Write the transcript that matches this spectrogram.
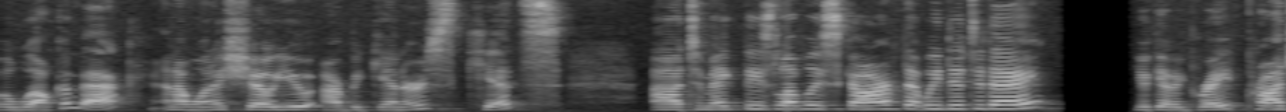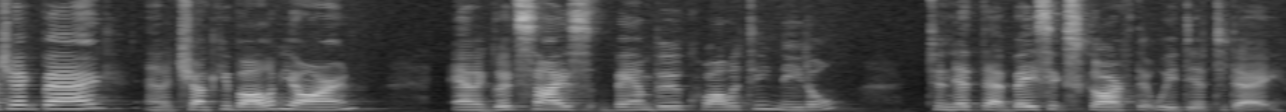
Well, welcome back, and I want to show you our beginner's kits uh, to make these lovely scarves that we did today. You get a great project bag and a chunky ball of yarn and a good size bamboo quality needle to knit that basic scarf that we did today.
